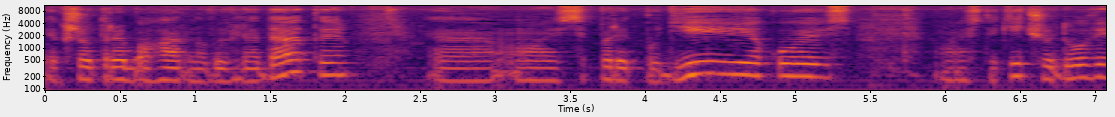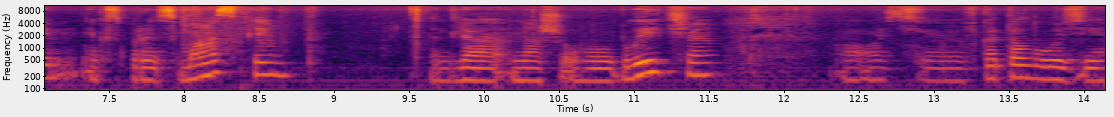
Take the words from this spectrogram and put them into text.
якщо треба гарно виглядати ось перед подією якоюсь. Ось такі чудові експрес-маски для нашого обличчя. Ось в каталозі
